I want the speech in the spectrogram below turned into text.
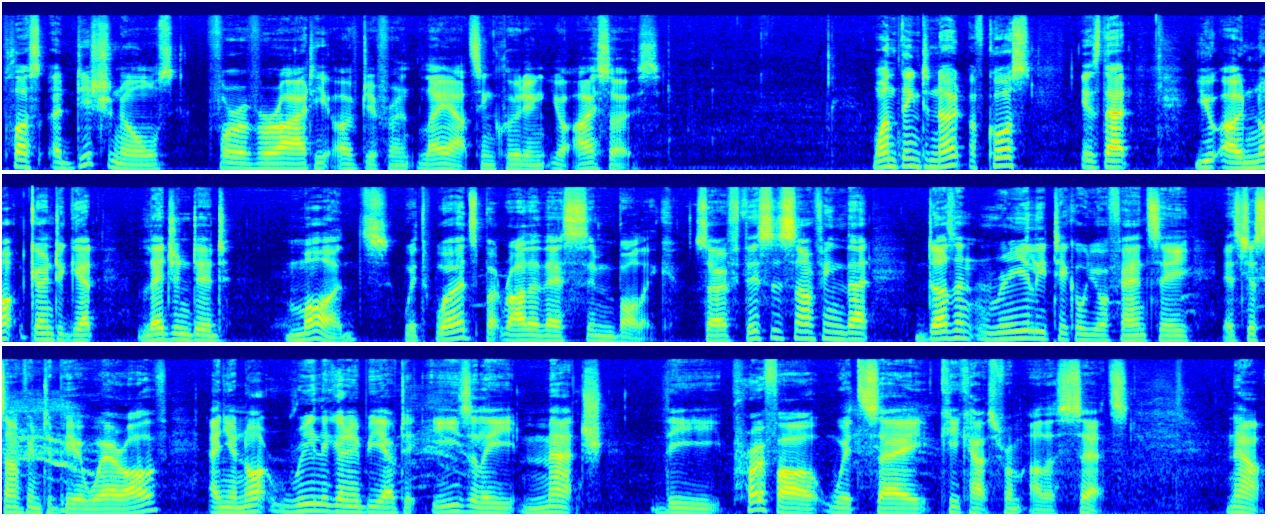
plus additionals for a variety of different layouts, including your ISOs. One thing to note, of course, is that you are not going to get legended mods with words, but rather they're symbolic. So if this is something that doesn't really tickle your fancy, it's just something to be aware of, and you're not really going to be able to easily match the profile with, say, keycaps from other sets. Now,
